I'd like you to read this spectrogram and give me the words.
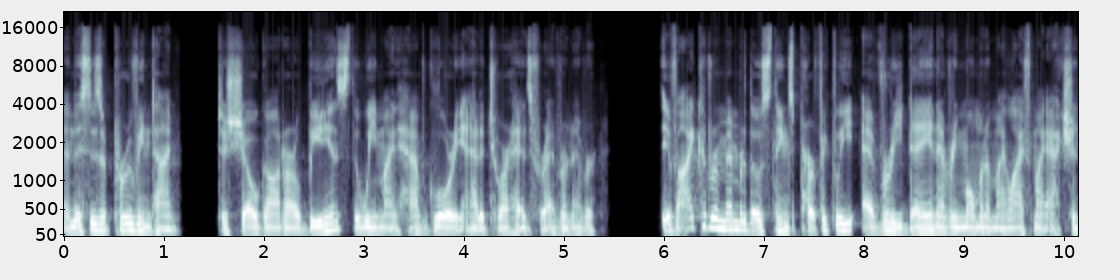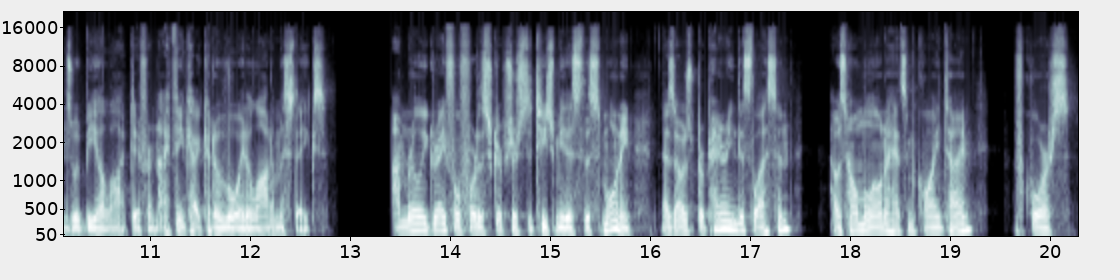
And this is a proving time to show God our obedience that we might have glory added to our heads forever and ever. If I could remember those things perfectly every day and every moment of my life, my actions would be a lot different. I think I could avoid a lot of mistakes. I'm really grateful for the scriptures to teach me this this morning. As I was preparing this lesson, I was home alone, I had some quiet time. Of course,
